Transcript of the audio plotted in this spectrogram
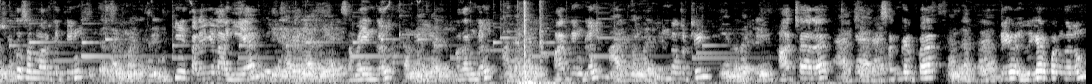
சுத்த சன்மார்க்கத்தின் முக்கிய தடைகளாகிய சமயங்கள் மதங்கள் மார்க்கங்கள் என்பவற்றின் ஆச்சார சங்கற்ப விக- விகற்பங்களும்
